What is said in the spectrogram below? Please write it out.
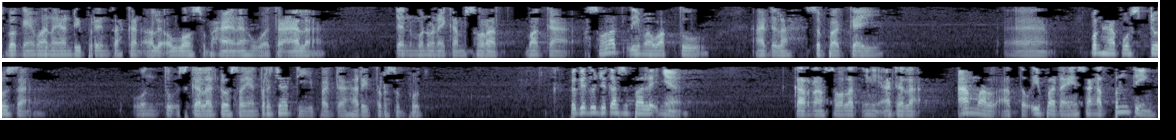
sebagaimana yang diperintahkan oleh Allah Subhanahu wa taala dan menunaikan salat, maka salat lima waktu adalah sebagai uh, penghapus dosa untuk segala dosa yang terjadi pada hari tersebut. Begitu juga sebaliknya. Karena sholat ini adalah amal atau ibadah yang sangat penting.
